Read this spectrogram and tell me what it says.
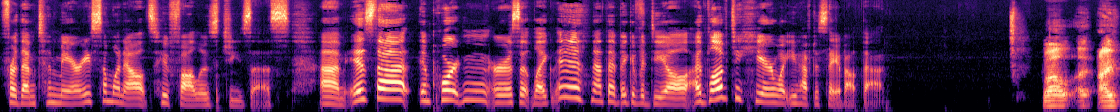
for them to marry someone else who follows Jesus? Um, is that important or is it like, eh, not that big of a deal? I'd love to hear what you have to say about that. Well, I,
